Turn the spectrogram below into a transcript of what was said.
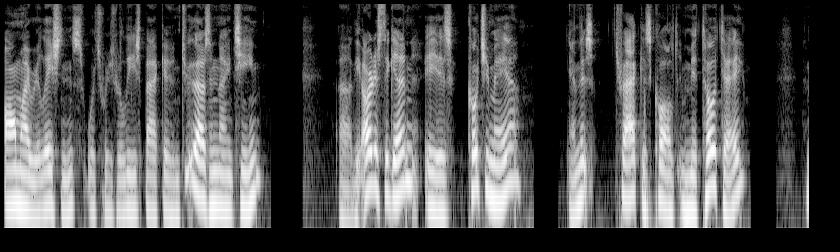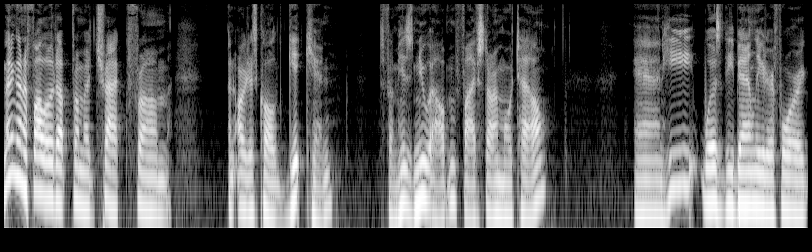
All My Relations, which was released back in 2019. Uh, the artist again is Cochemea, and this track is called Mitote. And then I'm going to follow it up from a track from an artist called Gitkin. It's from his new album, Five Star Motel. And he was the band leader for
